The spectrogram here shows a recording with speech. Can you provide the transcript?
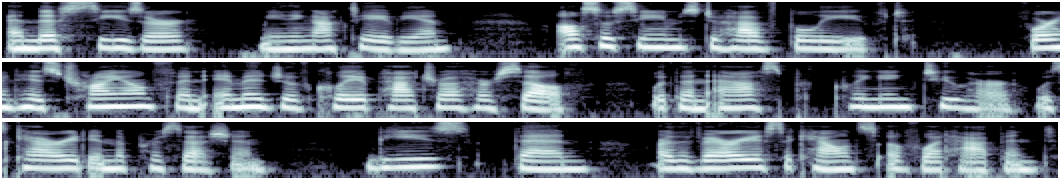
and this Caesar, meaning Octavian, also seems to have believed, for in his triumph an image of Cleopatra herself, with an asp clinging to her, was carried in the procession. These, then, are the various accounts of what happened.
